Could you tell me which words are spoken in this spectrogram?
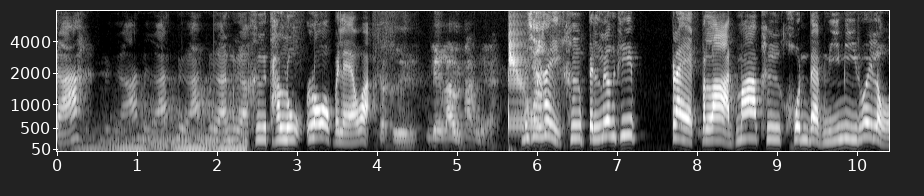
อเหนือเหนือ เหนือเหนือเหนือคือทะลุโลกไปแล้วอะก็คือเรื่องเล่าอยู่ภาคเหนือ ไม่ใช่คือเป็นเรื่องที่แปลกประหลาดมากคือคนแบบนี้มีด้วยเหรอ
